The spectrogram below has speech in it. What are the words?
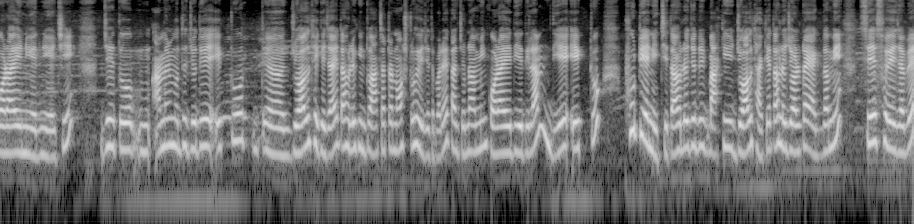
কড়াইয়ে নিয়ে নিয়েছি। যেহেতু আমের মধ্যে যদি একটু জল থেকে যায় তাহলে কিন্তু আচারটা নষ্ট হয়ে যেতে পারে। তার জন্য আমি কড়াইয়ে দিয়ে দিলাম। দিয়ে একটু ফুটিয়ে নিচ্ছি। তাহলে যদি বাকি জল থাকে তাহলে জলটা একদমই শেষ হয়ে যাবে।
